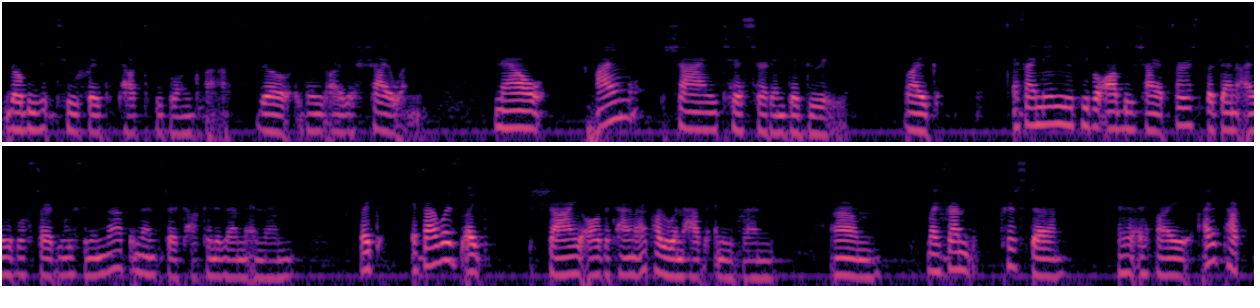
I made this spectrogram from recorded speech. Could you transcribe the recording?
they'll be too afraid to talk to people in class. They'll they are the shy ones. Now, I'm shy to a certain degree. Like if I meet new people, I'll be shy at first, but then I will start loosening up and then start talking to them. And then, like, if I was like shy all the time, I probably wouldn't have any friends. Um, my friend Krista, if I, I've talked,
